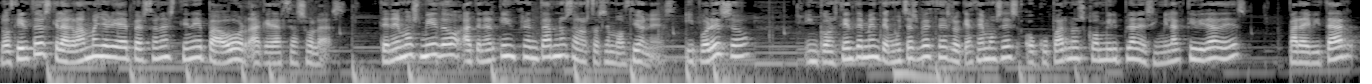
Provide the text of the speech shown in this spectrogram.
Lo cierto es que la gran mayoría de personas tiene pavor a quedarse a solas, tenemos miedo a tener que enfrentarnos a nuestras emociones y por eso, inconscientemente muchas veces lo que hacemos es ocuparnos con mil planes y mil actividades para evitar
